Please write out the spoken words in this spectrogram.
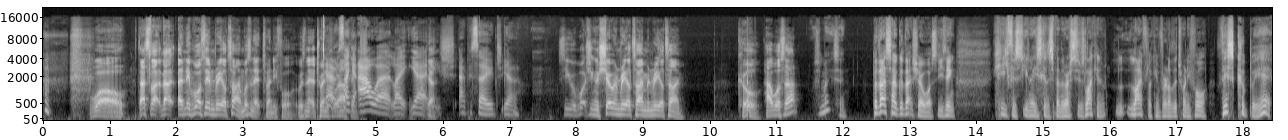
Whoa, that's like that, and it was in real time, wasn't it? Twenty four, wasn't it? A twenty Yeah, it was hour like thing? an hour, like yeah, Yeah. each episode. Yeah. So you were watching a show in real time in real time. Cool. How was that? It was amazing. But that's how good that show was. You think, Kiefer is, you know, he's going to spend the rest of his life, life looking for another 24. This could be it.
